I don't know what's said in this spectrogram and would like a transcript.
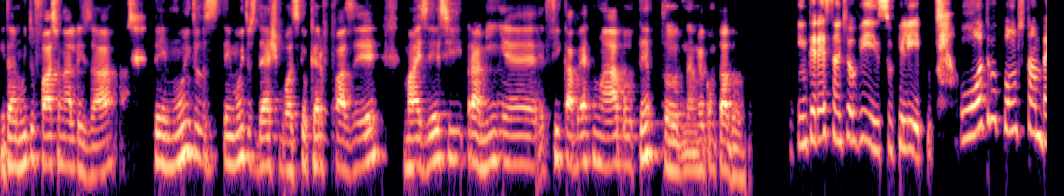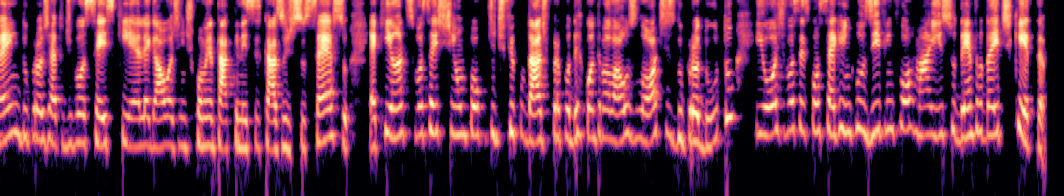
Então é muito fácil analisar. Tem muitos, tem muitos dashboards que eu quero fazer, mas esse, para mim, é fica aberto uma aba o tempo todo no meu computador. Interessante ouvir isso, Felipe. O outro ponto também do projeto de vocês que é legal a gente comentar aqui nesse caso de sucesso é que antes vocês tinham um pouco de dificuldade para poder controlar os lotes do produto e hoje vocês conseguem inclusive informar isso dentro da etiqueta.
